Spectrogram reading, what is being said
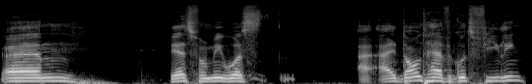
Um, yes, for me was I, I don't have a good feeling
